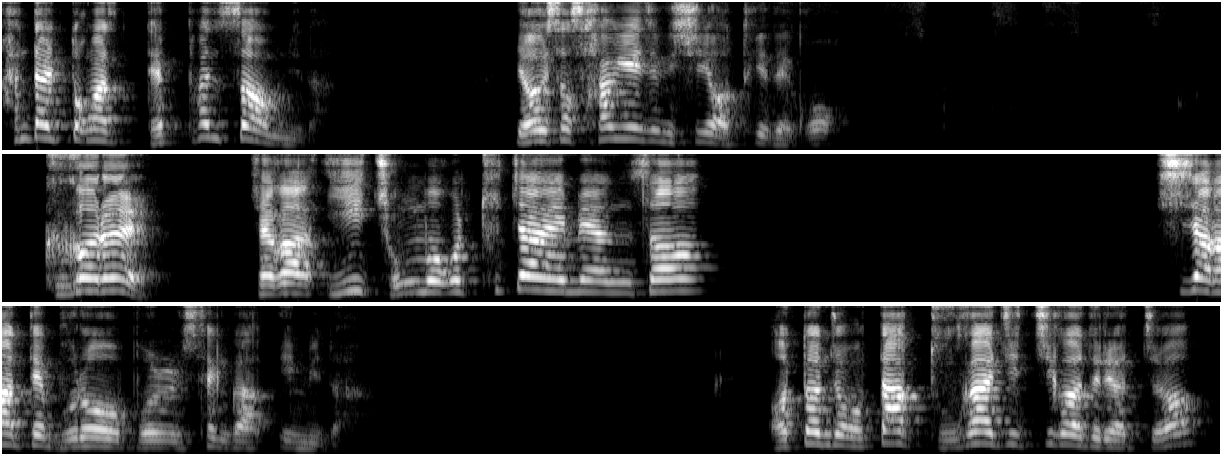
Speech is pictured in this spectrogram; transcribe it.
한 달 동안 대판 싸웁니다. 여기서 상해 증시 어떻게 되고 그거를 제가 이 종목을 투자하면서 시장한테 물어볼 생각입니다. 어떤 종목 딱 두 가지 찍어드렸죠.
